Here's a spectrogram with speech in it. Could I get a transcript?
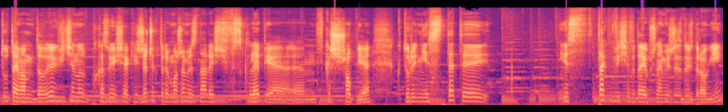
tutaj mamy, do, jak widzicie, no, pokazuje się jakieś rzeczy, które możemy znaleźć w sklepie, w cash shopie, który niestety jest, tak mi się wydaje przynajmniej, że jest dość drogi.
